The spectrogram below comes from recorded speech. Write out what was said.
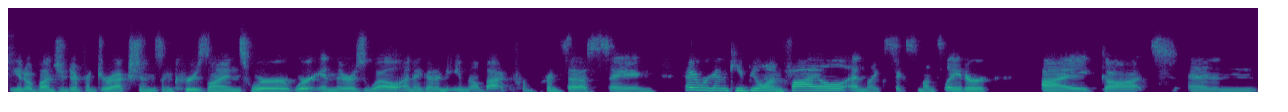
you know a bunch of different directions and cruise lines were were in there as well and i got an email back from princess saying hey we're going to keep you on file and like six months later i got an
